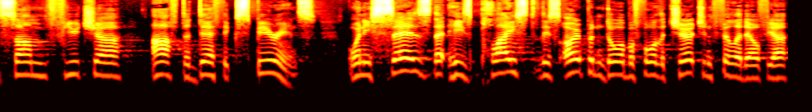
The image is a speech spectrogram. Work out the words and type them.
some future after death experience. When He says that He's placed this open door before the church in Philadelphia,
